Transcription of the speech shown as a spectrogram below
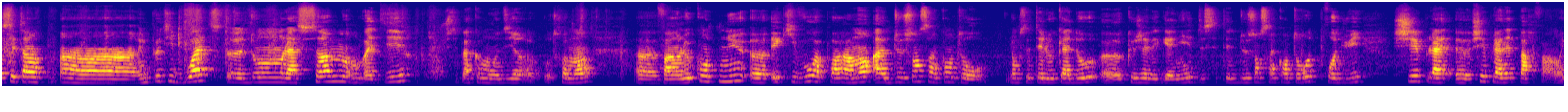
c'est une petite boîte dont la somme, on va dire, je sais pas comment dire autrement, enfin le contenu équivaut apparemment à 250 euros. Donc c'était le cadeau que j'avais gagné, c'était 250 euros de produits chez, chez Planète Parfum.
